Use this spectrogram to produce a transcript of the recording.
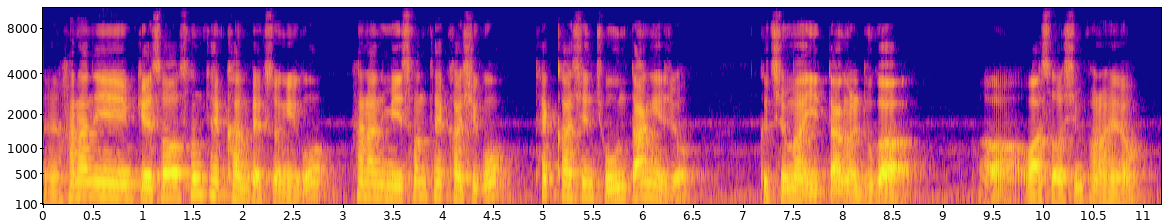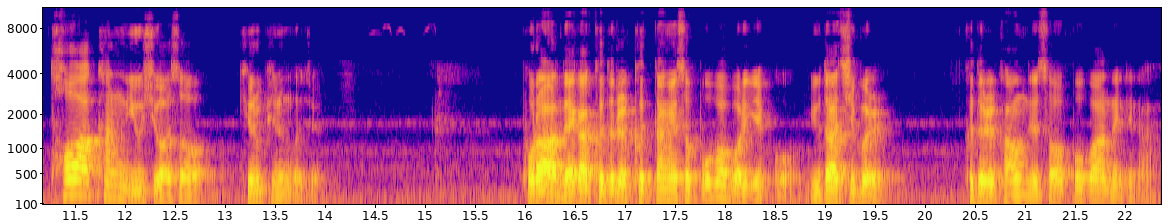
예, 하나님께서 선택한 백성이고 하나님이 선택하시고 택하신 좋은 땅이죠. 그렇지만 이 땅을 누가 어, 와서 심판하여 더 악한 이웃이 와서 괴롭히는 거죠. 보라, 내가 그들을 그 땅에서 뽑아버리겠고 유다 집을 그들 가운데서 뽑아내리라.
